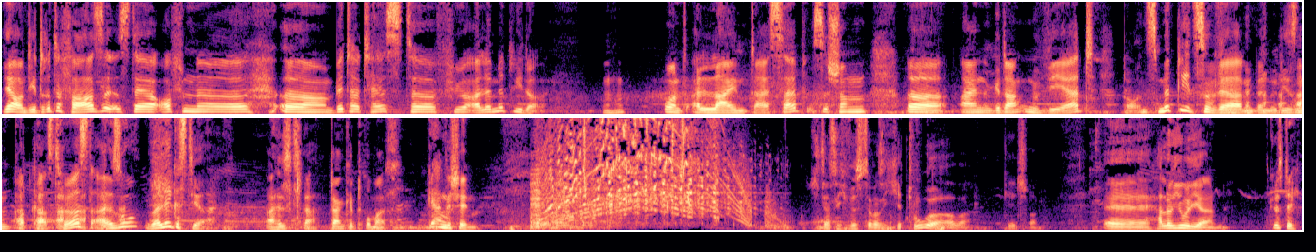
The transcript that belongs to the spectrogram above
ja, und die dritte Phase ist der offene äh, Beta-Test äh, für alle Mitglieder. Und allein deshalb ist es schon äh, ein Gedanken wert, bei uns Mitglied zu werden, wenn du diesen Podcast hörst. Also überleg es dir. Alles klar. Danke, Thomas. Gern geschehen. Nicht, dass ich wüsste, was ich hier tue, aber geht schon. Äh, hallo Julian. Grüß dich.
